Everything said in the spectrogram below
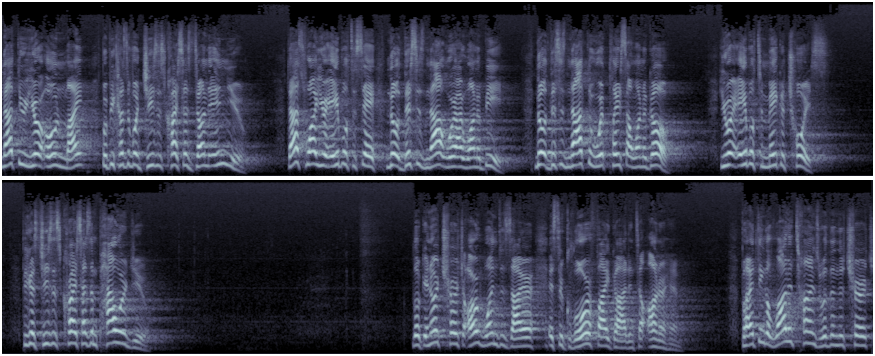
not through your own might, but because of what Jesus Christ has done in you. That's why you're able to say, No, this is not where I want to be. No, this is not the place I want to go. You are able to make a choice because Jesus Christ has empowered you. Look, in our church, our one desire is to glorify God and to honor Him. But I think a lot of times within the church,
